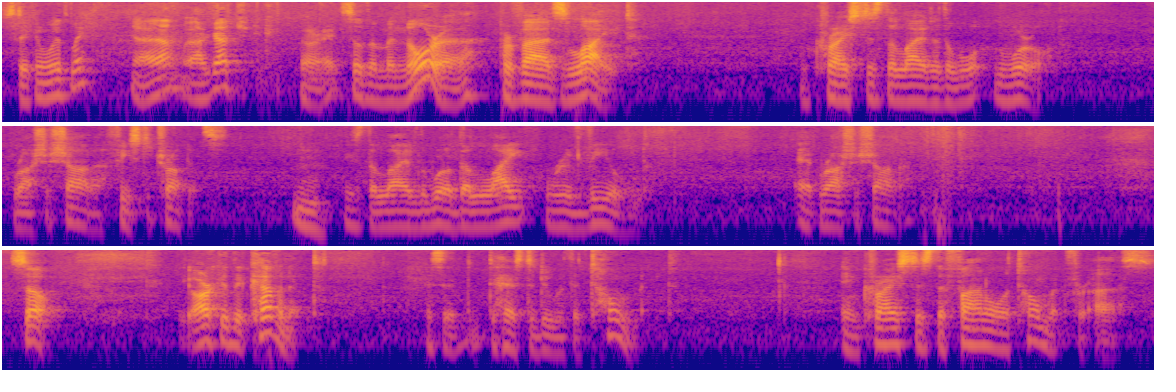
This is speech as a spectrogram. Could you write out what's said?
Sticking with me? Yeah, I got you. All right. So the menorah provides light. And Christ is the light of the, wo- the world. Rosh Hashanah, Feast of Trumpets. Mm. He's the light of the world, the light revealed at Rosh Hashanah. So, the Ark of the Covenant is it has to do with atonement. And Christ is the final atonement for us.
